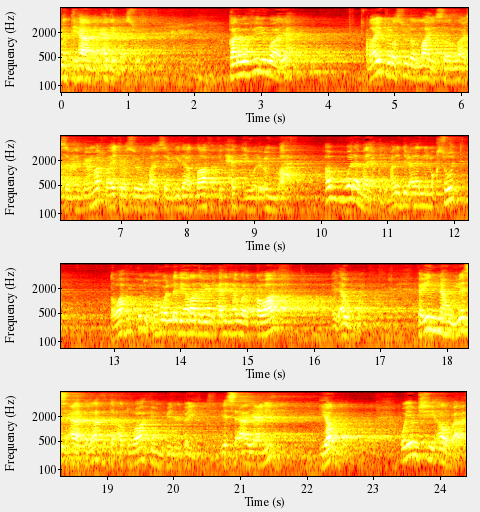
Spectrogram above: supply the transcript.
وانتهاء بالحجر الأسود. قال وفي رواية رأيت رسول الله صلى الله عليه وسلم ابن عمر رأيت رسول الله صلى الله عليه وسلم إذا طاف في الحج والعمرة. أول ما يقدم هذا يدل على أن المقصود طواف القدوم وهو الذي أراد به الحديث الأول الطواف الأول. فإنه يسعى ثلاثة أطواف بالبيت. يسعى يعني يرمى ويمشي أربعة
